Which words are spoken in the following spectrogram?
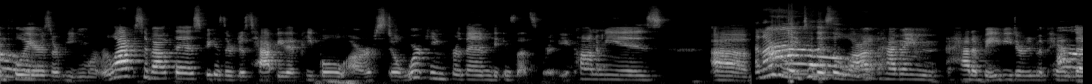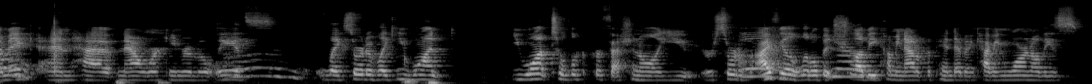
employers are being more relaxed about this because they're just happy that people are still working for them because that's where the economy is. Um, and I relate to this a lot, having had a baby during the pandemic and have now working remotely. It's like sort of like you want you want to look professional. You are sort of I feel a little bit schlubby coming out of the pandemic, having worn all these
